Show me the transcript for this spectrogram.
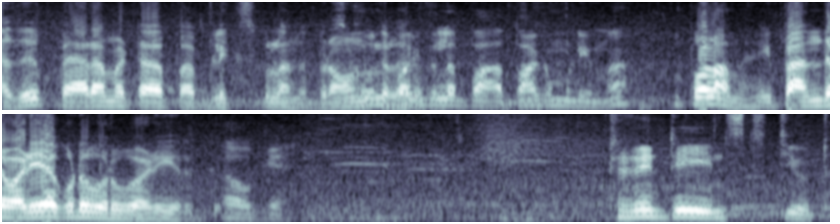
அது பேராமெட்டா பப்ளிக் ஸ்கூல் அந்த ப்ரௌன் கலர் பார்க்க முடியுமா? போகலாமே இப்போ அந்த வழியாக கூட ஒரு வழி இருக்குது ஓகே ட்ரினிட்டி இன்ஸ்டிடியூட்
